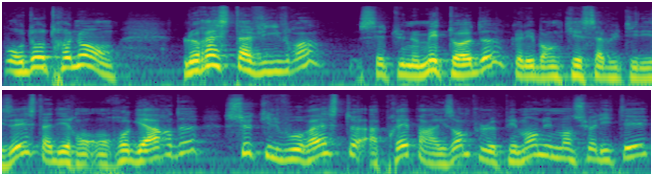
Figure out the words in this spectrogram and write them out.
pour d'autres non. Le reste à vivre, c'est une méthode que les banquiers savent utiliser, c'est-à-dire on, regarde ce qu'il vous reste après, par exemple, le paiement d'une mensualité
